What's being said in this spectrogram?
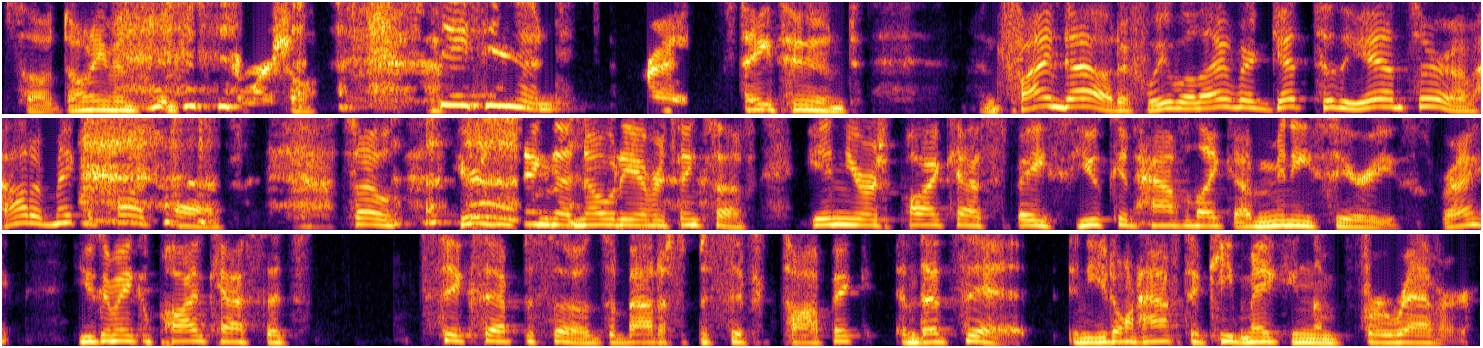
So don't even think commercial. Stay tuned. Right. Stay tuned and find out if we will ever get to the answer of how to make a podcast. so here's the thing that nobody ever thinks of. In your podcast space, you can have like a mini series, right? You can make a podcast that's six episodes about a specific topic and that's it. And you don't have to keep making them forever.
